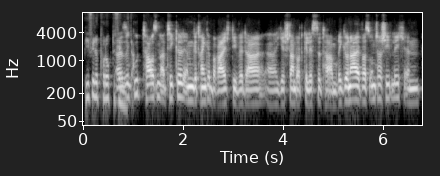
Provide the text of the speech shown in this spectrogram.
wie viele Produkte finden Also gut 1000 Artikel im Getränkebereich, die wir da äh, je Standort gelistet haben. Regional etwas unterschiedlich. In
